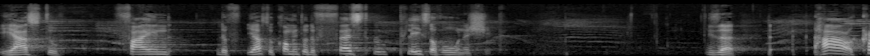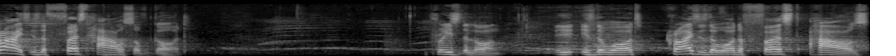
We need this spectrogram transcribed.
He has to find, the, He has to come into the first place of ownership. Is a, how Christ is the first house of God. Praise the Lord. Is the word Christ is the word, the first house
